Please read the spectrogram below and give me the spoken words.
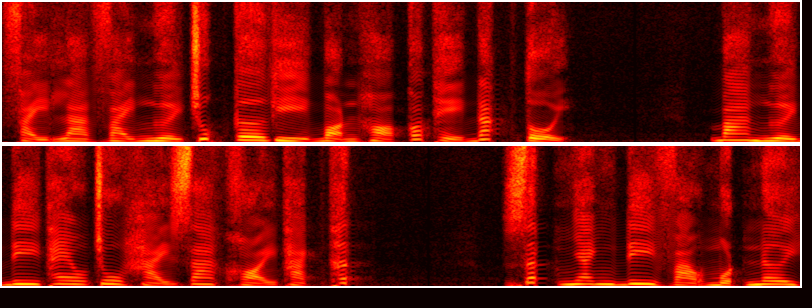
Phải là vài người trúc cơ kỳ bọn họ có thể đắc tội. Ba người đi theo Chu Hải ra khỏi thạch thất. Rất nhanh đi vào một nơi.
